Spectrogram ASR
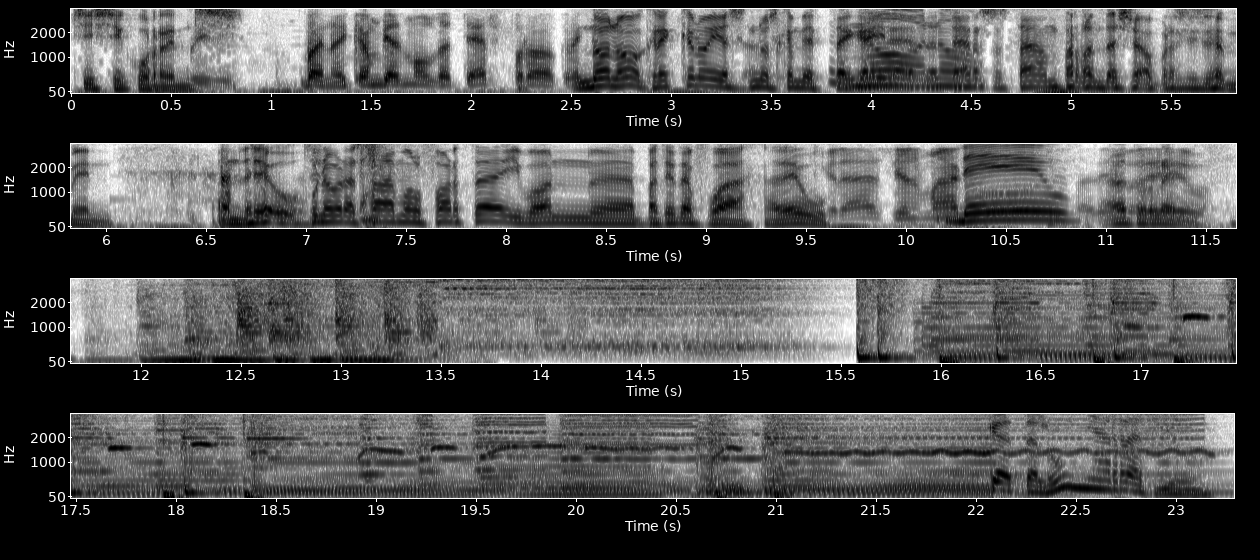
Sí, sí, Vull dir, corrents. Bueno, he canviat molt de terç, però crec No, no, crec que no, hi has, no has canviat gaire, No, eh, de no. terç. Estàvem parlant d'això, precisament. Andreu, una abraçada molt forta i bon eh, paté de foie. Adéu. Gràcies, Maco. Adéu. Ara tornem. adéu. Catalunya Ràdio.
